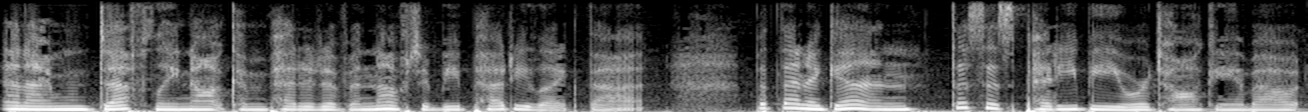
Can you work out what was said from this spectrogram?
And I'm definitely not competitive enough to be petty like that. But then again, this is Petty B we're talking about,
